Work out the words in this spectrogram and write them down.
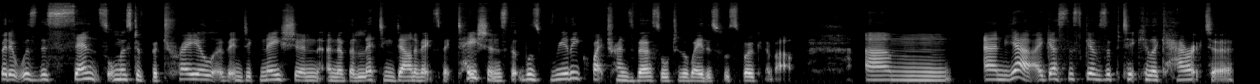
But it was this sense almost of betrayal, of indignation, and of a letting down of expectations that was really quite transversal to the way this was spoken about. Um, and yeah, I guess this gives a particular character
